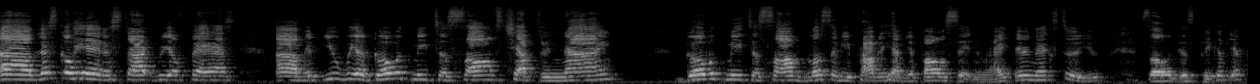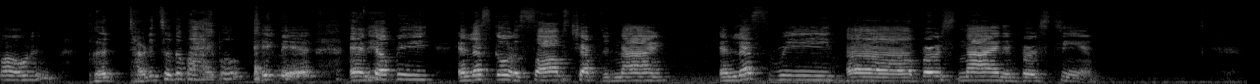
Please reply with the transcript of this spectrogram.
Uh, let's go ahead and start real fast. Um, if you will, go with me to Psalms chapter 9. Go with me to Psalms. Most of you probably have your phone sitting right there next to you. So just pick up your phone and put turn it to the Bible. Amen. And help me. And let's go to Psalms chapter 9. And let's read uh, verse 9 and verse 10.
